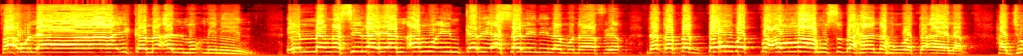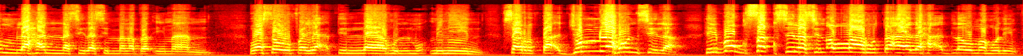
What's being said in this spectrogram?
fa ulaika ma'al mu'minin Imma nga sila yan amuin kari asali nila munafiq. Na kapag tawbat pa Allah subhanahu wa ta'ala. Hajumlahan na sila sin mga bariman wa sawfa ya'ti Allahul mu'minin sarta jumlahon sila. Hibugsak sila sin Allah ta'ala haadlaw mahulim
